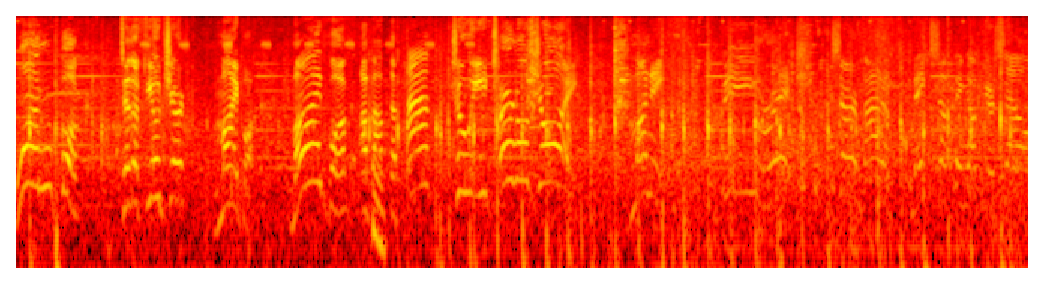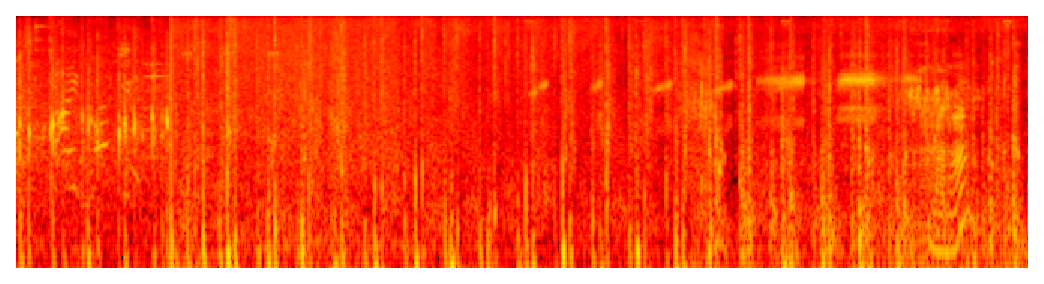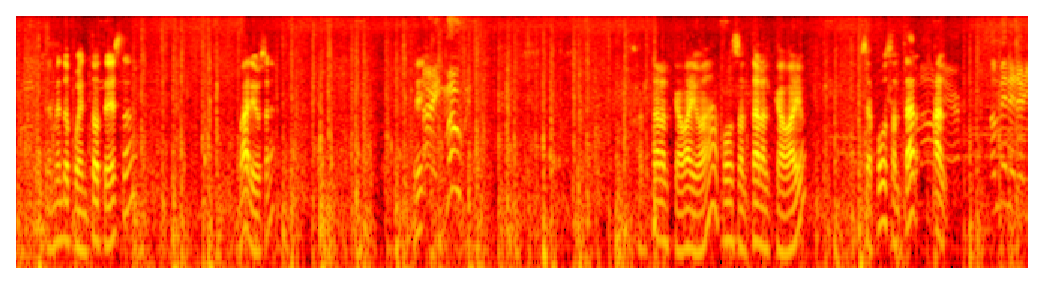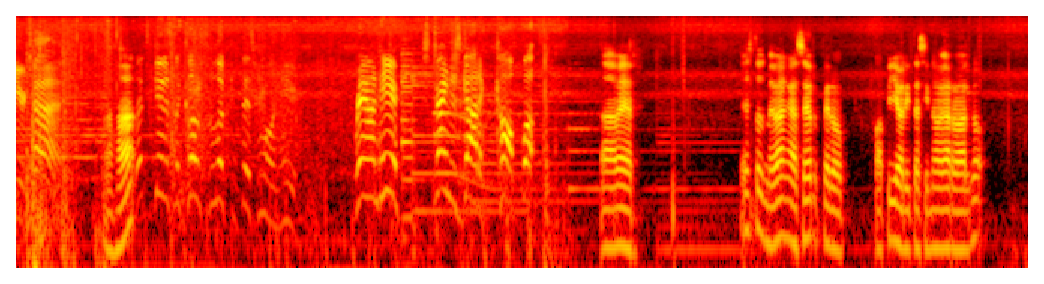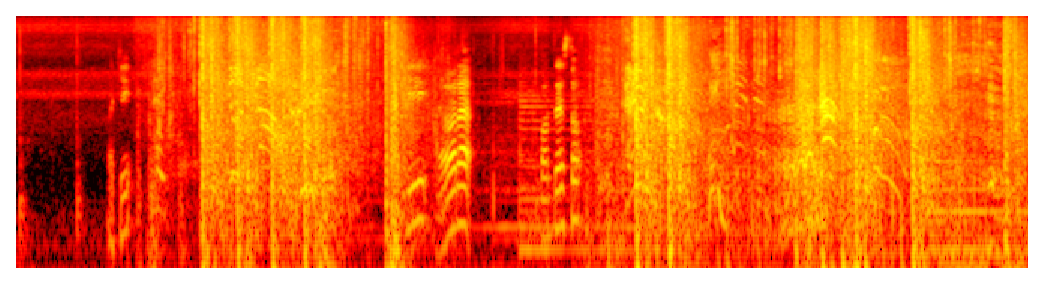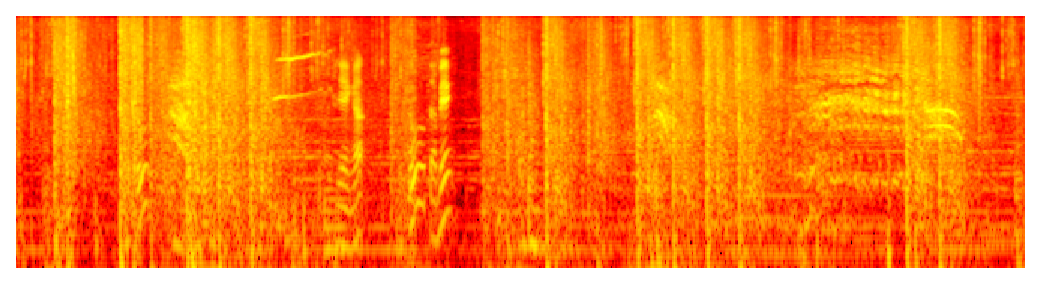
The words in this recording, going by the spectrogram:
One book to the future. My book. My book about the path to eternal joy. Money. Be rich. Sir, madam, make something of yourselves. Tremendo puentote esto. Varios, ¿eh? Sí, saltar al caballo. Ah, ¿puedo saltar al caballo? O sea, puedo saltar al... Ajá. Let's get us a closer look at this one here. Round here, strangers gotta cough up. A ver. Estos me van a hacer, pero papilla ahorita si no agarro algo. Aquí. Aquí. Ahora. Ponte esto. Tú. Venga. Tú también.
